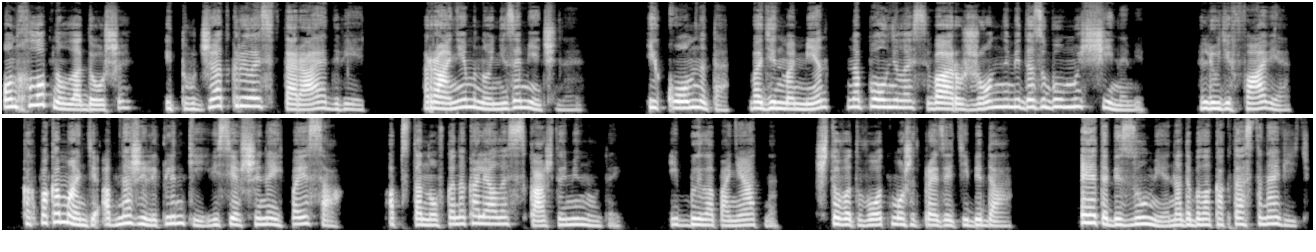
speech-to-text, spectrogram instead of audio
Он хлопнул ладоши, и тут же открылась вторая дверь, ранее мной незамеченная. И комната в один момент наполнилась вооруженными до зубов мужчинами. Люди Фавия, как по команде, обнажили клинки, висевшие на их поясах. Обстановка накалялась с каждой минутой. И было понятно, что вот-вот может произойти беда. Это безумие надо было как-то остановить.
